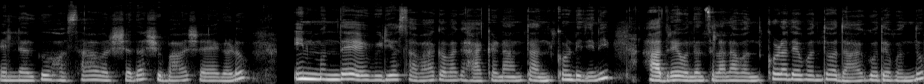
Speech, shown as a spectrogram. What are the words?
ಎಲ್ಲರಿಗೂ ಹೊಸ ವರ್ಷದ ಶುಭಾಶಯಗಳು. ಇನ್ನು ಮುಂದೆ ವಿಡಿಯೋಸ್ ಅವಾಗವಾಗ ಹಾಕೋಣ ಅಂತ ಅಂದ್ಕೊಂಡಿದ್ದೀನಿ ಆದರೆ ಒಂದೊಂದು ಸಲ ನಾವು ಅಂದ್ಕೊಳ್ಳೋದೇ ಒಂದು, ಅದಾಗೋದೇ ಒಂದು.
